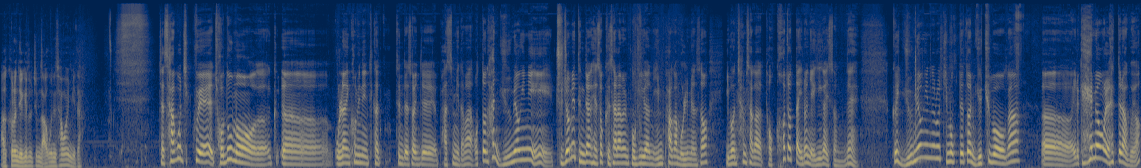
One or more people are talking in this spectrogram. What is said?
아, 그런 얘기도 지금 나오고 있는 상황입니다. 자, 사고 직후에 저도 뭐 어, 그, 어, 온라인 커뮤니티 같은 데서 이제 봤습니다만 어떤 한 유명인이 주점에 등장해서 그 사람을 보기 위한 인파가 몰리면서 이번 참사가 더 커졌다 이런 얘기가 있었는데 그 유명인으로 지목됐던 유튜버가 어, 이렇게 해명을 했더라고요.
